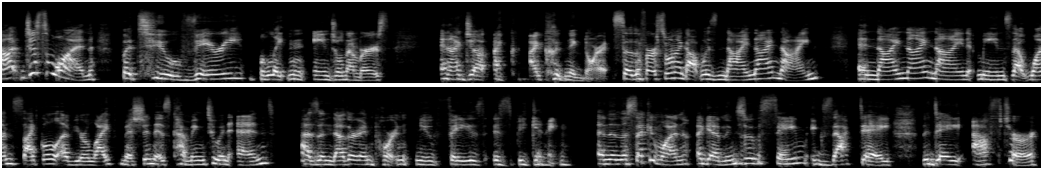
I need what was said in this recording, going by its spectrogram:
not just one, but two very blatant angel numbers. And I just, I, I couldn't ignore it. So the first one I got was 999 and 999 means that one cycle of your life mission is coming to an end as another important new phase is beginning. And then the second one, again, these are the same exact day, the day after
